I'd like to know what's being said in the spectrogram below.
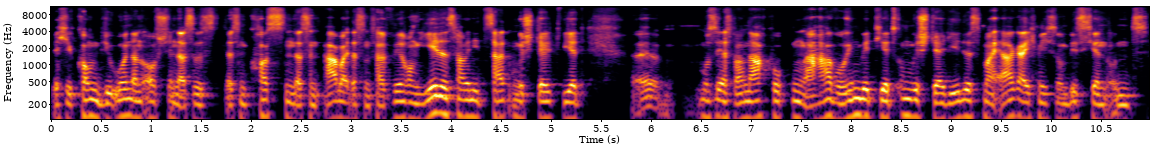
welche kommen, die Uhren dann aufstellen. Das, ist, das sind Kosten, das sind Arbeit, das sind Verwirrung. Jedes Mal, wenn die Zeit umgestellt wird, äh, muss ich erst mal nachgucken, aha, wohin wird die jetzt umgestellt? Jedes Mal ärgere ich mich so ein bisschen und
